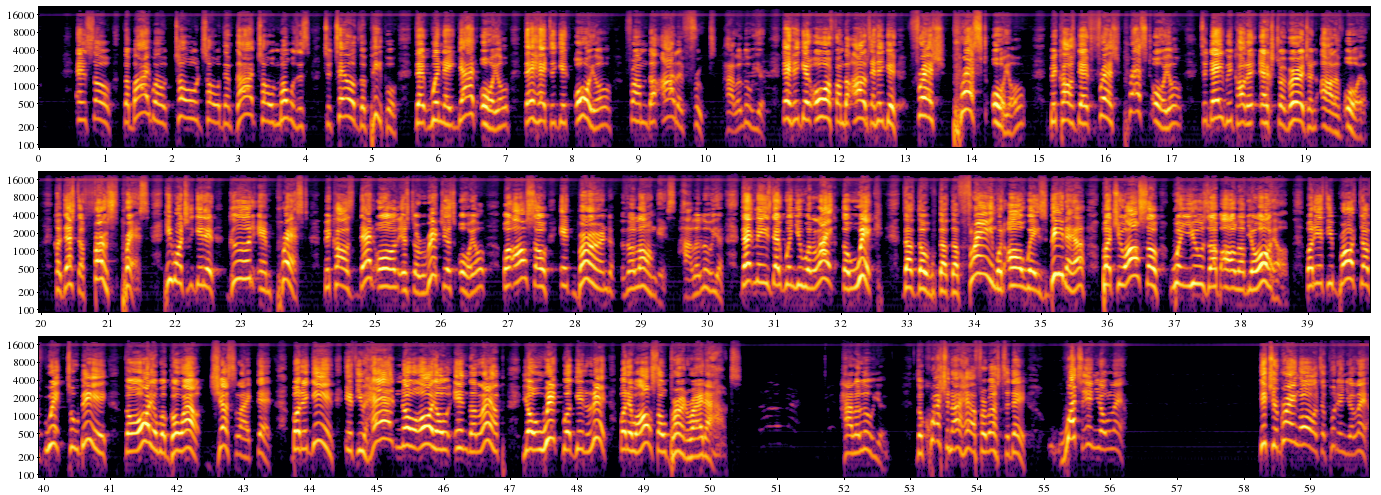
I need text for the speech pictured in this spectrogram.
And so the Bible told told them, God told Moses to tell the people that when they got oil, they had to get oil from the olive fruit. Hallelujah. They had to get oil from the olives and they get fresh pressed oil because that fresh pressed oil, today we call it extra virgin olive oil because that's the first press. He wants you to get it good and pressed because that oil is the richest oil, but also it burned the longest. Hallelujah. That means that when you would light the wick, the, the, the, the flame would always be there, but you also wouldn't use up all of your oil. But if you brought the wick too big, the oil will go out just like that. But again, if you had no oil in the lamp, your wick will get lit, but it will also burn right out. Hallelujah. The question I have for us today what's in your lamp? Did you bring oil to put in your lamp?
